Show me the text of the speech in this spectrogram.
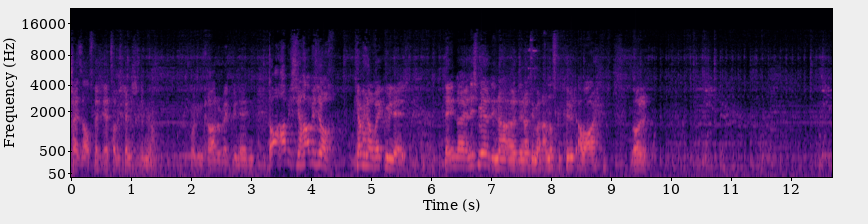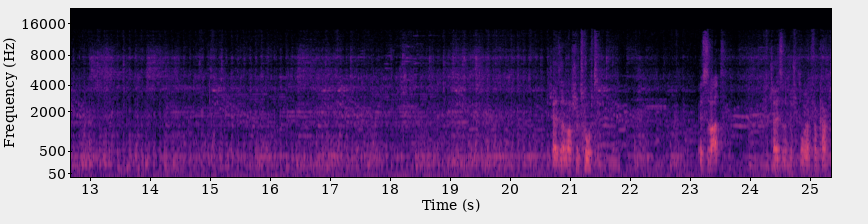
Scheiße, ausgerechnet jetzt habe ich keine Schnitte mehr. Ich wollte ihn gerade wegrenaden. Doch, habe ich, habe ich noch. Ich habe ihn noch wegrenadet. Den leider nicht mehr, den, äh, den hat jemand anders gekillt, aber lol. Scheiße, er war schon tot. Ist was? Scheiße, der Sprung hat verkackt.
